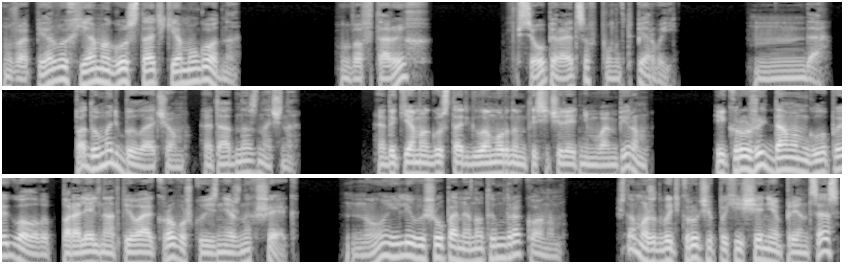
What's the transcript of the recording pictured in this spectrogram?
Во-первых, я могу стать кем угодно. Во-вторых, все упирается в пункт первый. М-да. Подумать было о чем, это однозначно. Эдак я могу стать гламурным тысячелетним вампиром и кружить дамам глупые головы, параллельно отпивая кровушку из нежных шеек. Ну, или вышеупомянутым драконом. Что может быть круче похищения принцесс,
